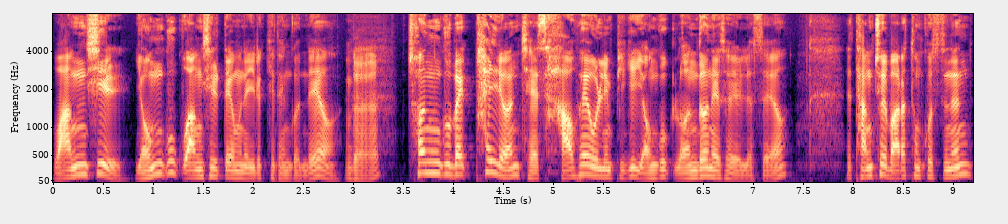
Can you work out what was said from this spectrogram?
왕실, 영국 왕실 때문에 이렇게 된 건데요. 네. 1908년 제4회 올림픽이 영국 런던에서 열렸어요. 당초의 마라톤 코스는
